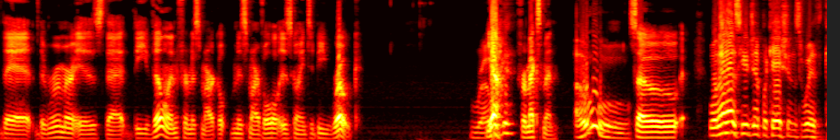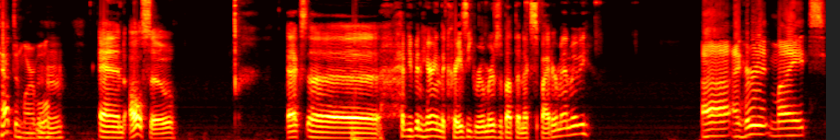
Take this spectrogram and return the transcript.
the the rumor is that the villain for Miss Marvel Miss Marvel is going to be Rogue. Rogue. Yeah, from X Men. Oh. So Well, that has huge implications with Captain Marvel. Mhm. And also, X. Uh, have you been hearing the crazy rumors about the next Spider-Man movie? Uh, I heard it might.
